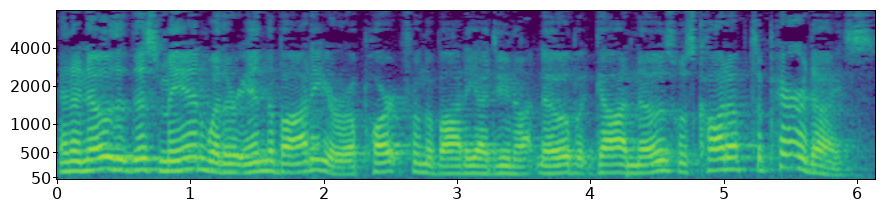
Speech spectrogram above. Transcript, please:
And I know that this man, whether in the body or apart from the body, I do not know, but God knows, was caught up to paradise.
